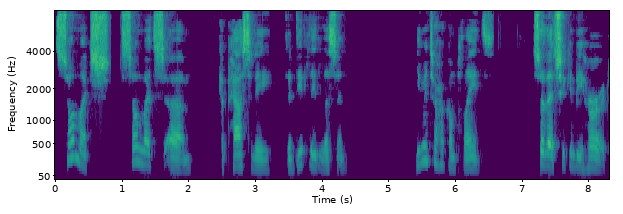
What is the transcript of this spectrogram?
so much, so much um, capacity to deeply listen, even to her complaints, so that she can be heard.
